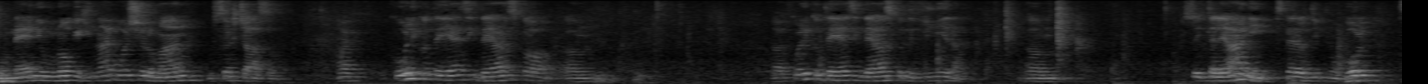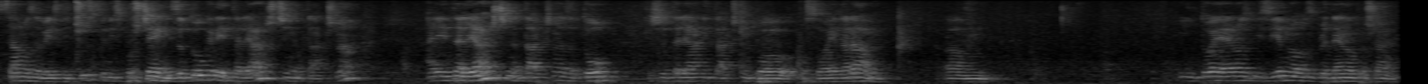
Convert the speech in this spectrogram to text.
po mnenju mnogih najboljši roman vseh časov. Ampak koliko te jezik dejansko, um, uh, koliko te jezik dejansko definira. Um, so italijani stereotipno bolj samozavestni, čustveni, sproščeni, zato ker je italijanščina takšna, ali je italijanščina takšna zato, ker so italijani takšni po, po svoji naravi. Um, in to je eno izjemno zapredeno vprašanje.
